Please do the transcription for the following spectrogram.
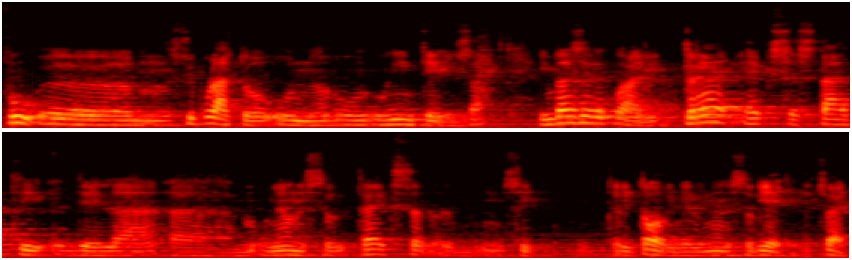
fu eh, stipulato un, un, un'intesa in base alle quali tre ex stati dell'Unione uh, Sovietica, sì, territori dell'Unione Sovietica, cioè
